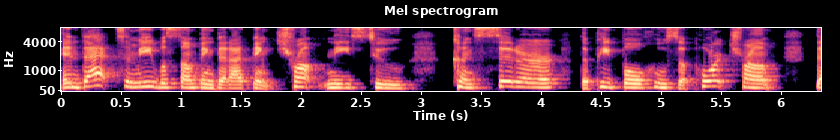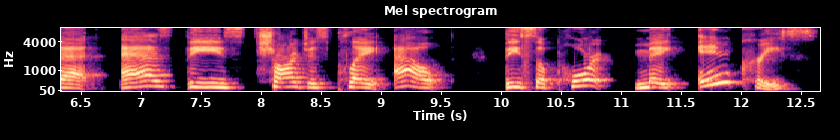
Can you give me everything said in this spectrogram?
And that to me was something that I think Trump needs to consider the people who support Trump that as these charges play out, the support may increase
